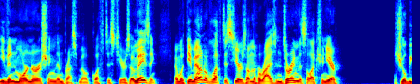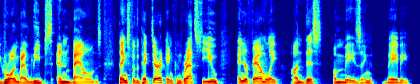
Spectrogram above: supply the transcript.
Even more nourishing than breast milk, leftist tears. Amazing. And with the amount of leftist tears on the horizon during this election year, She'll be growing by leaps and bounds. Thanks for the pick, Derek, and congrats to you and your family on this amazing baby.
